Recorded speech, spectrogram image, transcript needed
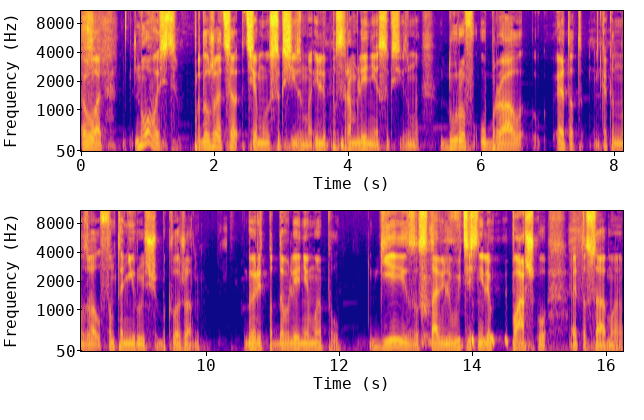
Вот. Новость продолжается тему сексизма или посрамления сексизма. Дуров убрал этот, как он назвал, фонтанирующий баклажан. Говорит, под давлением Apple. Геи заставили, вытеснили Пашку. Это самое.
